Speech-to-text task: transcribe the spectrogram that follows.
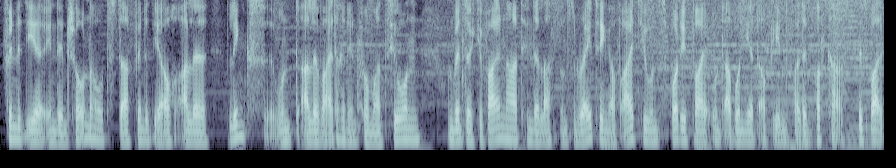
findet ihr in den Show Notes. Da findet ihr auch alle Links und alle weiteren Informationen. Und wenn es euch gefallen hat, hinterlasst uns ein Rating auf iTunes, Spotify und abonniert auf jeden Fall den Podcast. Bis bald.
